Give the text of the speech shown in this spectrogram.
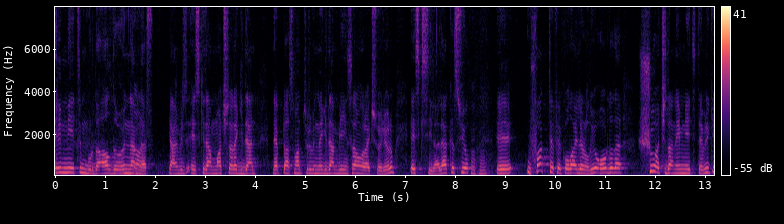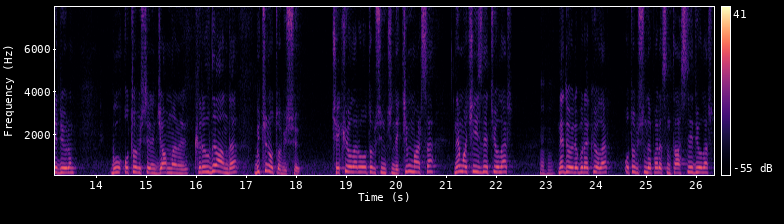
e, emniyetin burada aldığı önlemler. Yani biz eskiden maçlara giden, deplasman tribününe giden bir insan olarak söylüyorum. Eskisiyle alakası yok. E, ufak tefek olaylar oluyor. Orada da şu açıdan emniyeti tebrik ediyorum. Bu otobüslerin camlarını kırıldığı anda bütün otobüsü çekiyorlar. O otobüsün içinde kim varsa ne maçı izletiyorlar ne de öyle bırakıyorlar. Otobüsün de parasını tahsil ediyorlar.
